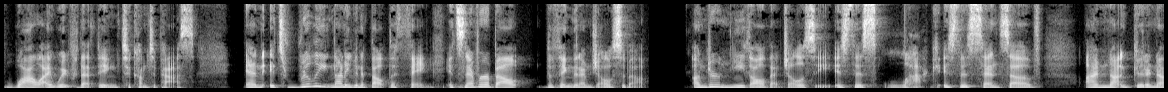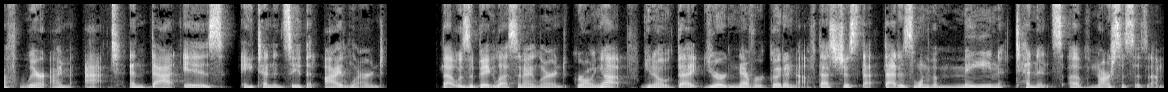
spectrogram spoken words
while I wait for that thing to come to pass. And it's really not even about the thing. It's never about the thing that I'm jealous about underneath all that jealousy is this lack, is this sense of, I'm not good enough where I'm at. And that is a tendency that I learned. That was a big lesson I learned growing up, you know, that you're never good enough. That's just that, that is one of the main tenets of narcissism.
